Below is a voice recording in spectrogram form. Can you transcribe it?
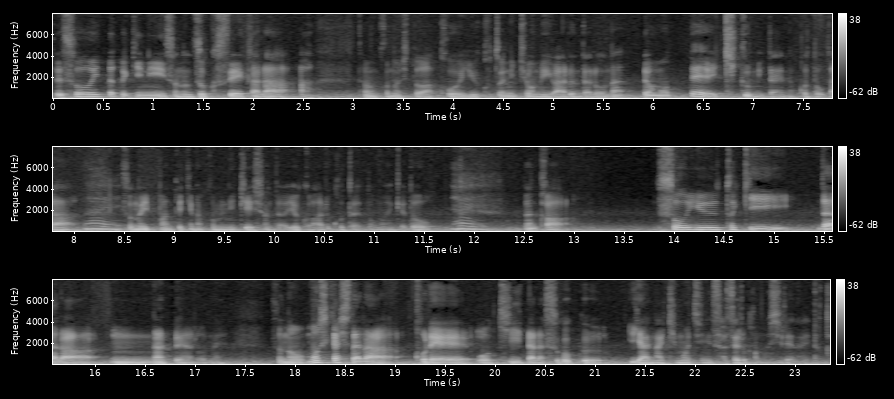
でそういった時にその属性からあ多分この人はこういうことに興味があるんだろうなって思って聞くみたいなことがはい、その一般的なコミュニケーションではよくあることやと思うんやけどはい、なんかそういう時だからうんなんていうんやろうね。そのもしかしたらこれを聞いたらすごく嫌な気持ちにさせるかもしれないとか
